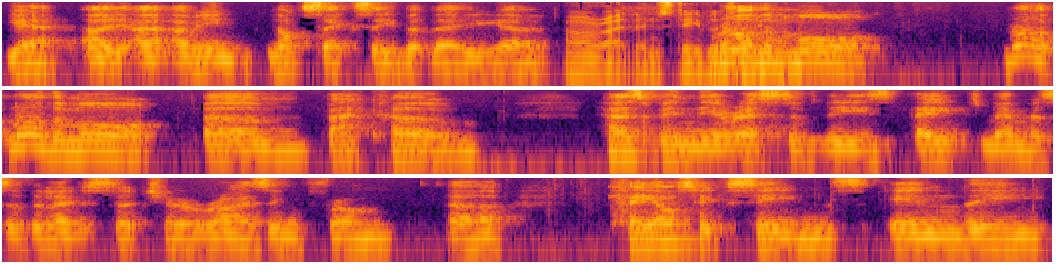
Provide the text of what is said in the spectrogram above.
Yeah, I, I, I mean, not sexy, but there you go. All right then, Stephen. Rather more, rather more um, back home has been the arrest of these eight members of the legislature arising from uh, chaotic scenes in the,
